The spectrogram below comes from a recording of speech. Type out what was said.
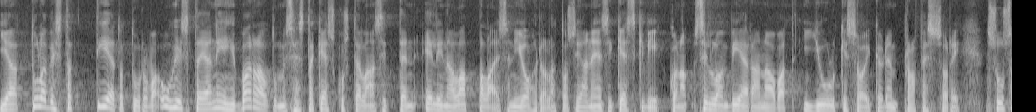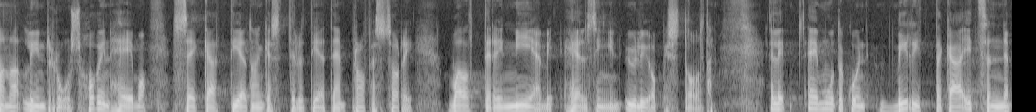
Ja tulevista tietoturvauhista ja niihin varautumisesta keskustellaan sitten Elina Lappalaisen johdolla tosiaan ensi keskiviikkona. Silloin vieraana ovat julkisoikeuden professori Susanna Lindruus Hovinheimo sekä tietojenkäsittelytieteen professori Valtteri Niemi Helsingin yliopistolta. Eli ei muuta kuin virittäkää itsenne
